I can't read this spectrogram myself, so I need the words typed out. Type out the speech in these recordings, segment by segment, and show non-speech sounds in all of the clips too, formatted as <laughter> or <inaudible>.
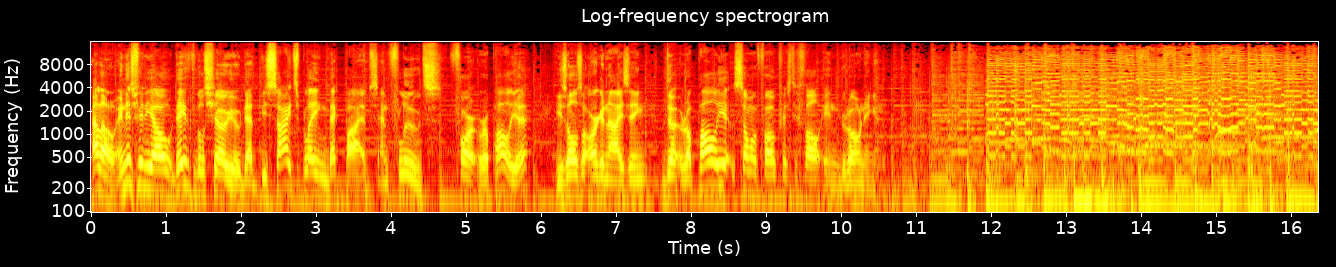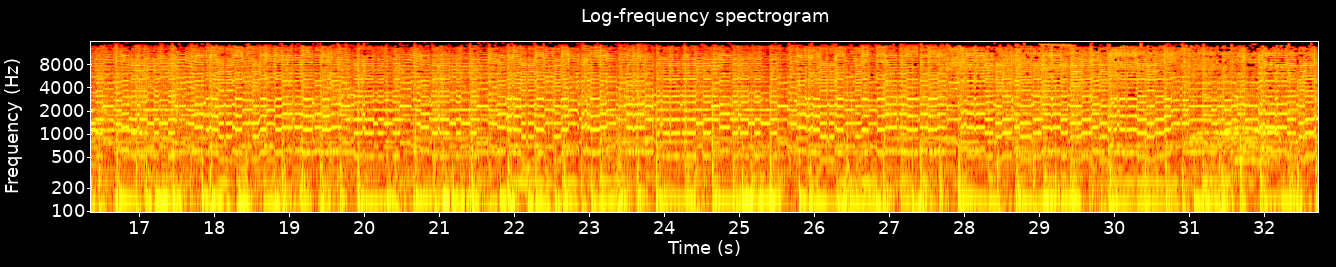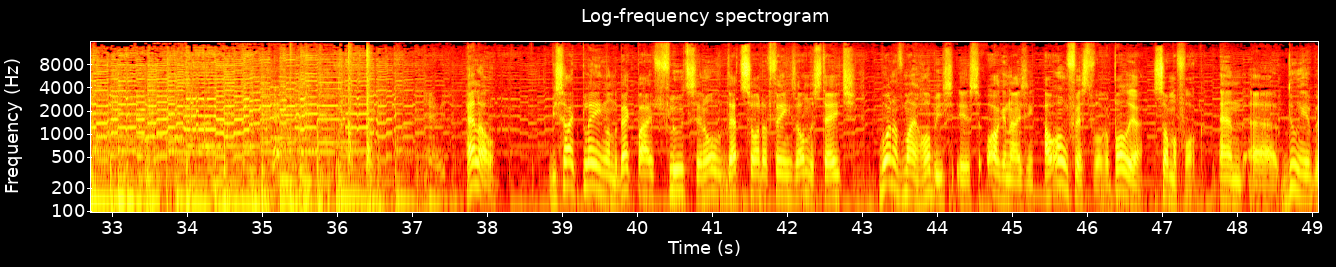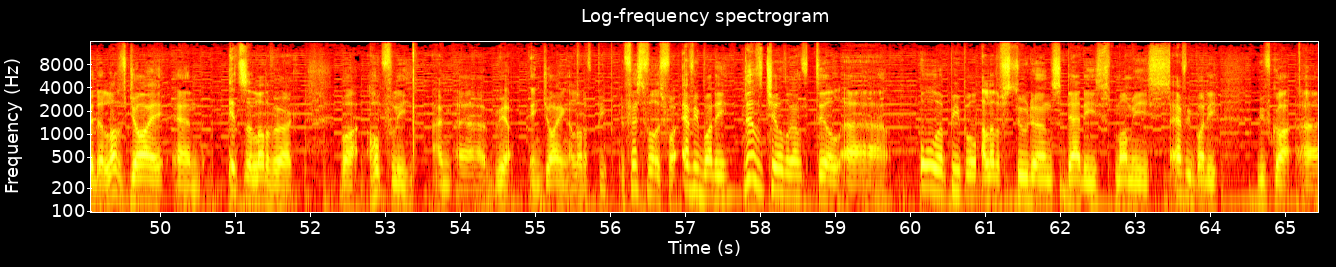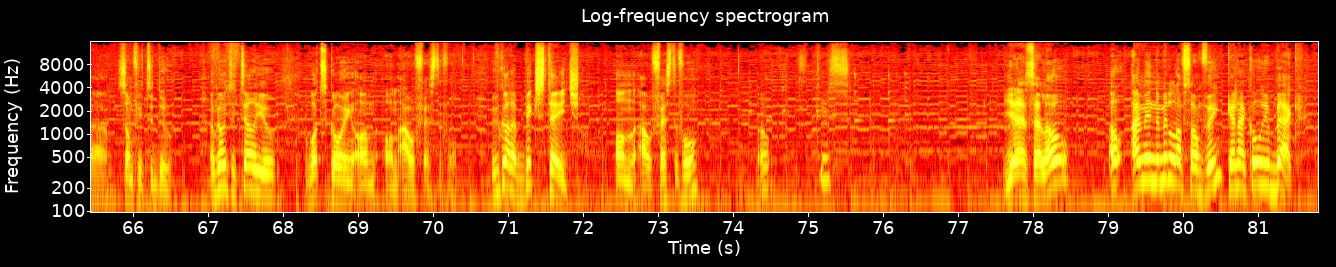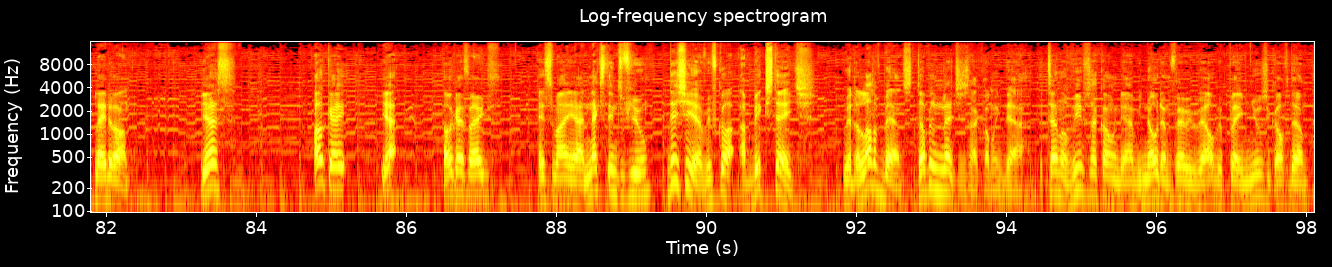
Hello, in this video David will show you that besides playing bagpipes and flutes for Rapalje, he's also organizing the Rapalje Summer Folk Festival in Groningen. Hello! Besides playing on the bagpipes, flutes and all that sort of things on the stage, one of my hobbies is organizing our own festival, Rapalje Summerfolk. And uh, doing it with a lot of joy and it's a lot of work, but hopefully I'm, uh, we're enjoying a lot of people. The festival is for everybody, little children till uh, older people, a lot of students, daddies, mummies, everybody. We've got uh, something to do. I'm going to tell you what's going on on our festival. We've got a big stage on our festival. Oh, this. Yes, hello? Oh, I'm in the middle of something. Can I call you back later on? Yes? Okay, yeah. Okay, thanks. It's my uh, next interview. This year we've got a big stage with a lot of bands. Dublin Legends are coming there. The Tannahill Weavers are coming there. We know them very well. We play music of them.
